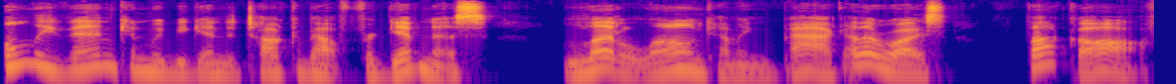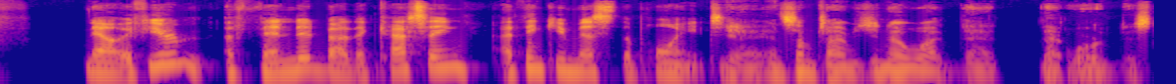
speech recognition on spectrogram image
Only then can we begin to talk about forgiveness, let alone coming back. Otherwise, fuck off. Now, if you're offended by the cussing, I think you missed the point. Yeah. And sometimes you know what that that word just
